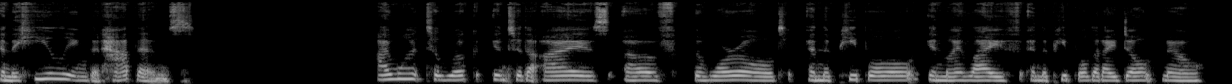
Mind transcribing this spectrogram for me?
and the healing that happens. I want to look into the eyes of the world and the people in my life and the people that I don't know.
